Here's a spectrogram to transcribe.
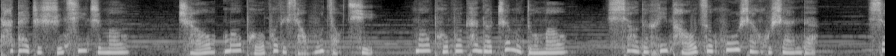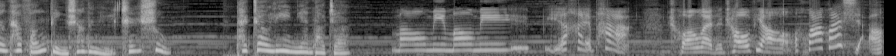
他带着十七只猫，朝猫婆婆的小屋走去。猫婆婆看到这么多猫，笑得黑袍子忽闪忽闪的，像她房顶上的女贞树。她照例念叨着：“猫咪，猫咪，别害怕，窗外的钞票哗哗响。”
